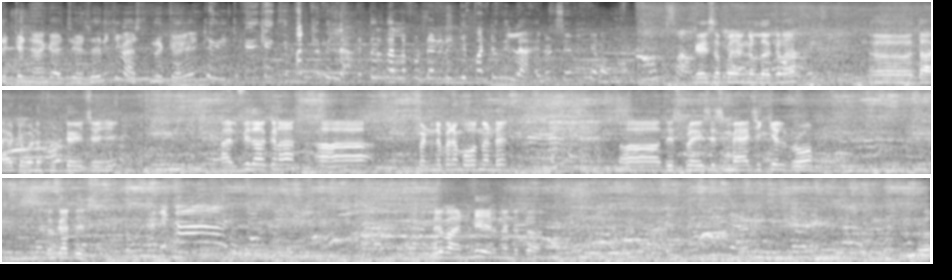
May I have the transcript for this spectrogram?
ചിക്കൻ ഞാൻ കഴിച്ചു കഴിച്ചു എനിക്ക് വിശന്ന് നിൽക്കുക എനിക്ക് പറ്റുന്നില്ല. എത്ര നല്ല ഫുഡായിട്ട് എനിക്ക് പറ്റുന്നില്ല. എന്നോട് ക്ഷമിക്കണം. ഗൈസ് അപ്പോൾ ഞങ്ങൾ ഇതാക്കണ താഴോട്ട് പോണ ഫുഡ് കഴിച്ചു കഴിഞ്ഞ് അൽഫി ഇതാക്കണ ആ, പെണ്ണിന്റെ പരം പോകുന്നുണ്ട്. This place is magical bro look at this ഒരു വണ്ടി വരുന്നുണ്ട് കേട്ടോ ഓ.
